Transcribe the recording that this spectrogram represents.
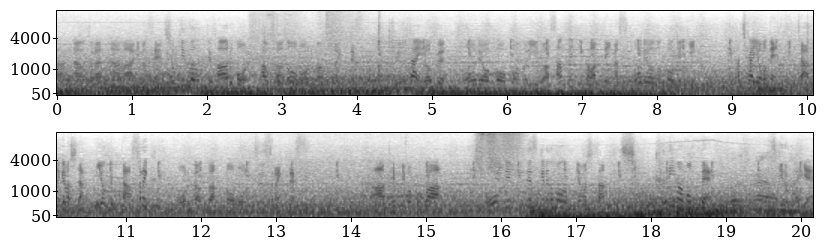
ワンアウトランナーはありません。初球は打ってファールボール。カウントはノーボール。マウントラインです9対6広陵高校のリードは3点に変わっています。広陵の攻撃。8回表。ピッチャー投げました。見送ったストライク。ボールカウントはノーボール2ストライクです。さあ天理もここは当然ですけれども山下さんしっかり守って、ね、次の回へ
